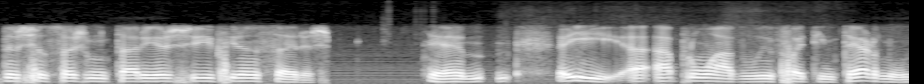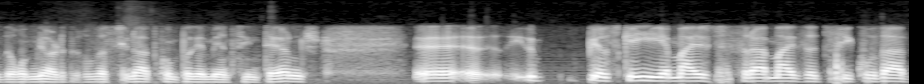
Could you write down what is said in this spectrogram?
das sanções monetárias e financeiras. É, aí há, há, por um lado, o efeito interno, ou melhor, relacionado com pagamentos internos. É, penso que aí é mais, será mais a dificuldade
